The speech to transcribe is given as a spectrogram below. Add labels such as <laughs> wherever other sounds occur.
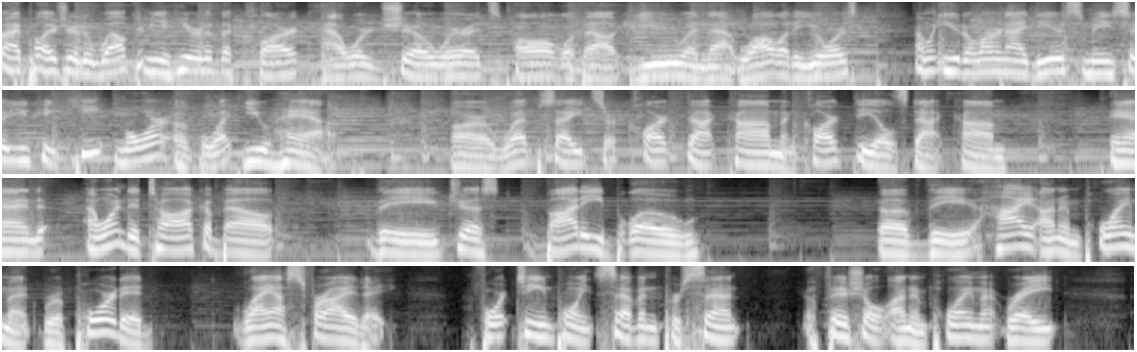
My pleasure to welcome you here to the Clark Howard Show, where it's all about you and that wallet of yours. I want you to learn ideas from me so you can keep more of what you have. Our websites are clark.com and clarkdeals.com. And I wanted to talk about the just body blow of the high unemployment reported last Friday 14.7% official unemployment rate.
